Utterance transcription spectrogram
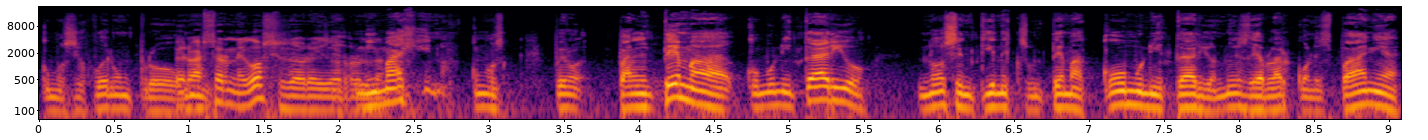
como si fuera un pro. Pero hacer negocios habrá ido Roldán. Me imagino, como, pero para el tema comunitario no se entiende que es un tema comunitario, no es de hablar con España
